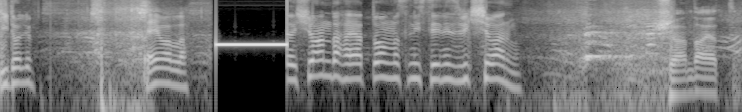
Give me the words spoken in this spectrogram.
İdolüm. Eyvallah. Şu anda hayatta olmasını istediğiniz bir kişi var mı? Şu anda hayatta.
